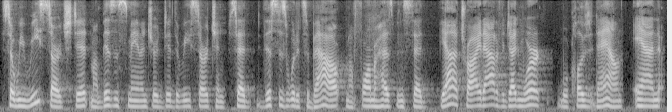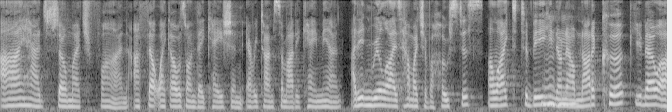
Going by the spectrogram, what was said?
So we researched it. My business manager did the research and said, This is what it's about. My former husband said, yeah, try it out. If it doesn't work, we'll close it down. And I had so much fun. I felt like I was on vacation every time somebody came in. I didn't realize how much of a hostess I liked to be. Mm-hmm. You know, now mm-hmm. I'm not a cook. You know, I,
